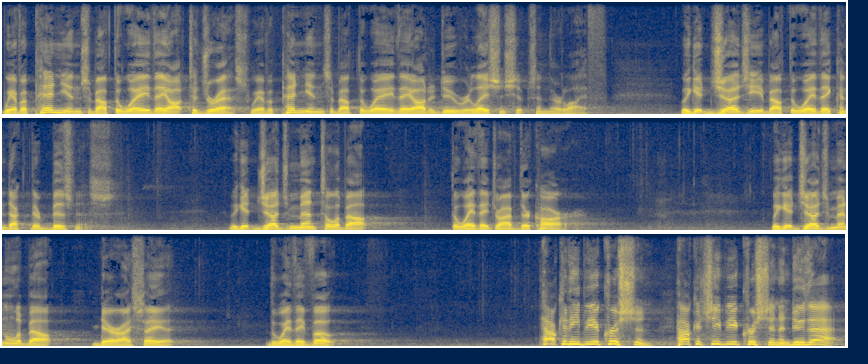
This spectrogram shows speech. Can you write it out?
We have opinions about the way they ought to dress. We have opinions about the way they ought to do relationships in their life. We get judgy about the way they conduct their business. We get judgmental about the way they drive their car. We get judgmental about, dare I say it, the way they vote. How could he be a Christian? How could she be a Christian and do that?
